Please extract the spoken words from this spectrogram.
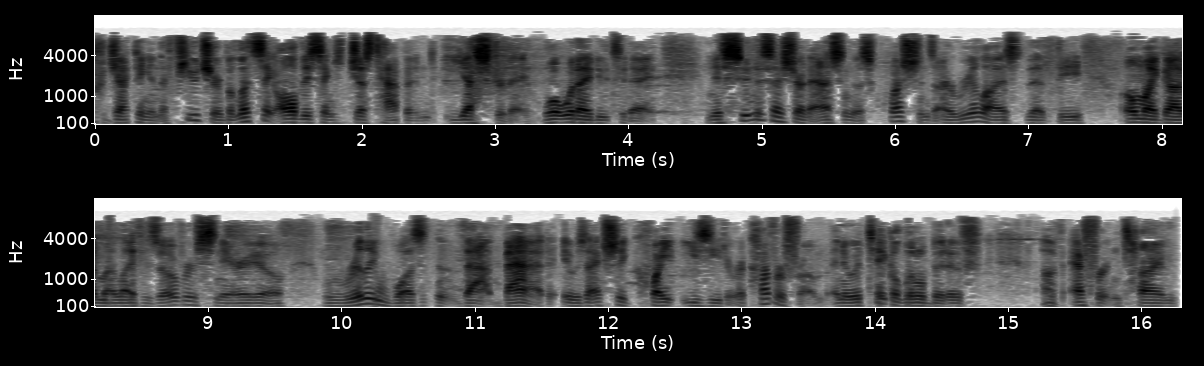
projecting in the future, but let's say all these things just happened yesterday. What would I do today? And as soon as I started asking those questions, I realized that the, oh my God, my life is over scenario really wasn't that bad. It was actually quite easy to recover from. And it would take a little bit of of effort and time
